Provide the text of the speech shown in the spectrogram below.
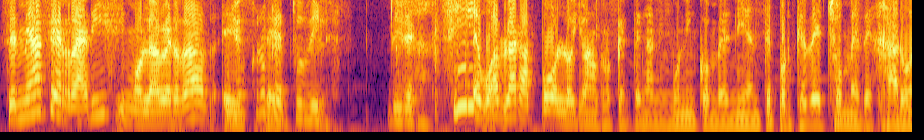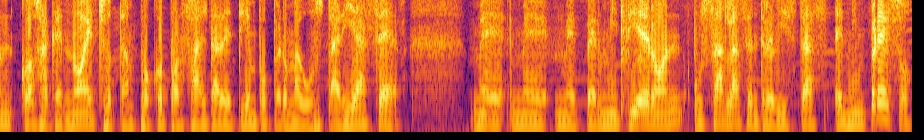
Se me hace rarísimo, la verdad. Yo este. creo que tú diles. Directo. Sí, le voy a hablar a Polo, yo no creo que tenga ningún inconveniente porque de hecho me dejaron, cosa que no he hecho tampoco por falta de tiempo, pero me gustaría hacer. Me, me, me permitieron usar las entrevistas en impreso,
